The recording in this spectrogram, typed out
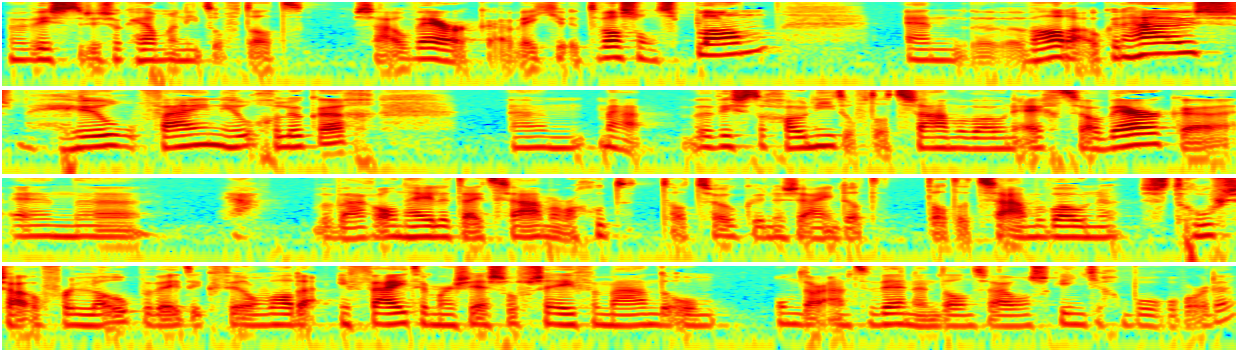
we wisten dus ook helemaal niet of dat zou werken. Weet je, het was ons plan. En eh, we hadden ook een huis. Heel fijn, heel gelukkig. Um, maar ja, we wisten gewoon niet of dat samenwonen echt zou werken. En uh, ja, we waren al een hele tijd samen. Maar goed, het had zo kunnen zijn dat, dat het samenwonen stroef zou verlopen, weet ik veel. We hadden in feite maar zes of zeven maanden om, om daaraan te wennen. En dan zou ons kindje geboren worden.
